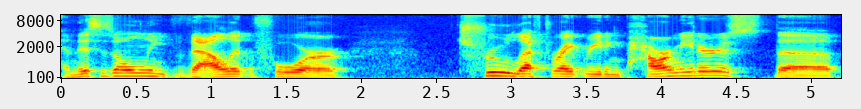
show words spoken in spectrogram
and this is only valid for true left-right reading power meters. The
